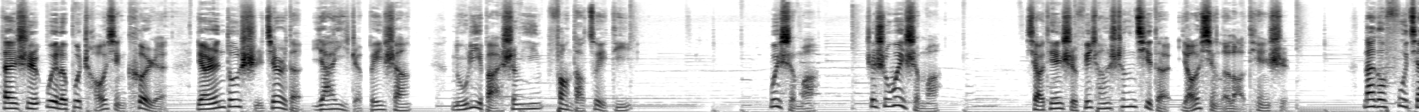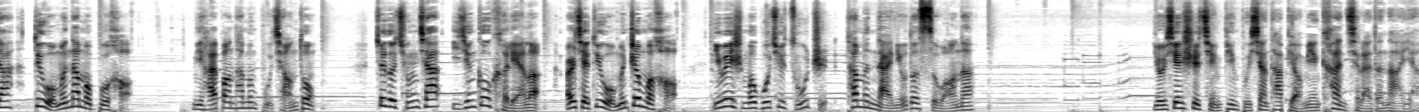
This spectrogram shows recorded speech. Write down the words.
但是为了不吵醒客人，两人都使劲儿地压抑着悲伤，努力把声音放到最低。为什么？这是为什么？小天使非常生气地摇醒了老天使。那个富家对我们那么不好，你还帮他们补墙洞？这个穷家已经够可怜了，而且对我们这么好。你为什么不去阻止他们奶牛的死亡呢？有些事情并不像它表面看起来的那样。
